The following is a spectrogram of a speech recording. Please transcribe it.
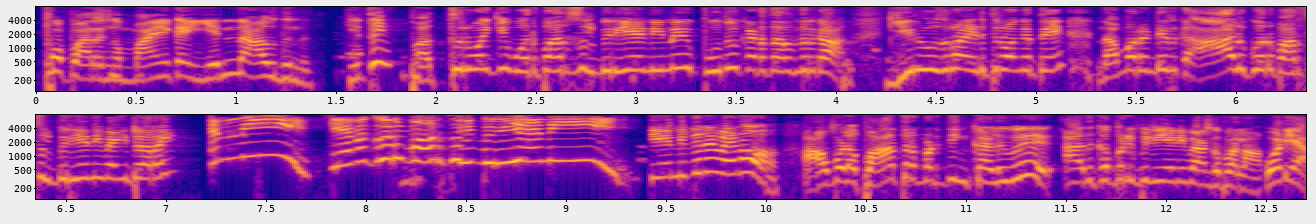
இப்ப பாருங்க மயக்கம் என்ன ஆகுதுன்னு. இதே பத்து ரூபாய்க்கு ஒரு பார்சல் பிரியாணின்னு புது கடை திறந்திருக்கான் இருபது ரூபாய் எடுத்துருவாங்க தே நம்ம ரெண்டு பேருக்கு ஆளுக்கு ஒரு பார்சல் பிரியாணி வாங்கிட்டு வரேன். எனக்கு தானே வேணும்? அவ்வளவு பாத்திரம் படுத்தி கழுவு அதுக்கப்புறம் பிரியாணி வாங்க போலாம். ஓடியா?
